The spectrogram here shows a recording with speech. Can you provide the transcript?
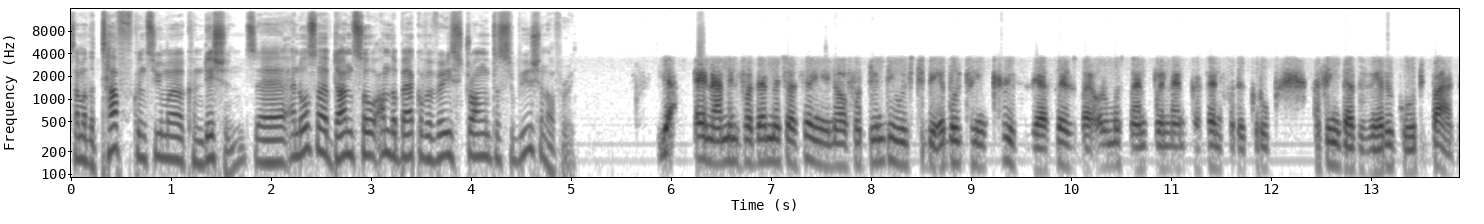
some of the tough consumer conditions and also have done so on the back of a very strong distribution offering. Yeah, and I mean, for them, as I was saying, you know, for 20 weeks to be able to increase their sales by almost 9.9% for the group, I think that's a very good. But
